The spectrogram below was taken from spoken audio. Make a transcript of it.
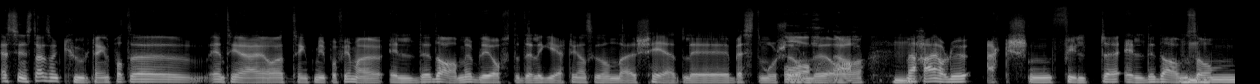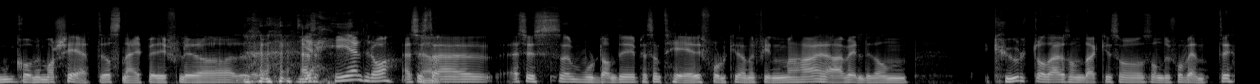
jeg, syns det er en sånn kult tegn på at uh, En ting jeg har tenkt mye på film, er jo eldre damer blir ofte delegert til ganske sånn der kjedelig bestemorsrolle. Åh, ja. Mm. Men her har du actionfylte eldre damer som går med macheter og sniperrifler og De er helt rå. Jeg syns Ja. det er- jeg syns hvordan de presenterer folk i denne filmen her, er veldig sånn kult. Og det er, liksom, det er ikke så, sånn du forventer.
